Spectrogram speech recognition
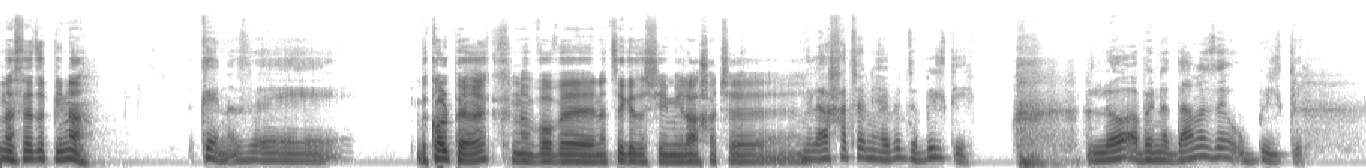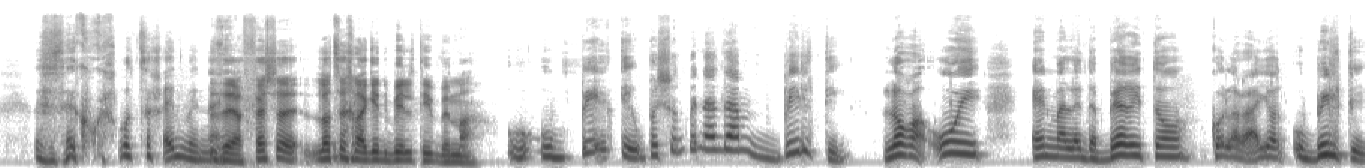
נעשה את זה פינה. כן, אז אה, בכל פרק נבוא ונציג איזושהי מילה אחת ש... מילה אחת שאני אוהבת זה בלתי. לא, הבן אדם הזה הוא בלתי. זה כל כך מוצא חן בעיניי. זה יפה שלא צריך להגיד בלתי במה. הוא, הוא בלתי, הוא פשוט בן אדם בלתי. לא ראוי, אין מה לדבר איתו, כל הרעיון, הוא בלתי.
